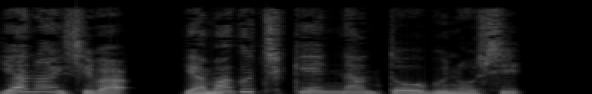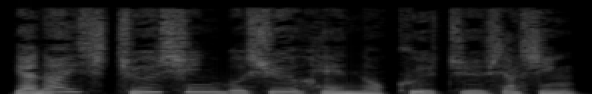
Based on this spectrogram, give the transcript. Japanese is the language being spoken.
柳井市は山口県南東部の市、柳井市中心部周辺の空中写真。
